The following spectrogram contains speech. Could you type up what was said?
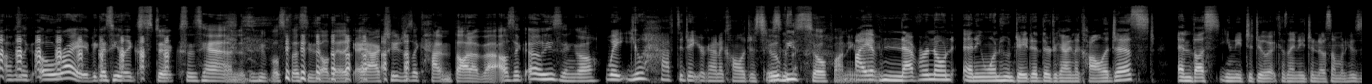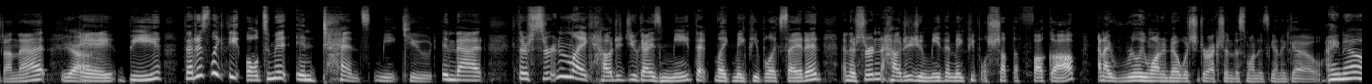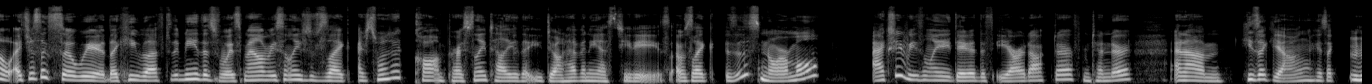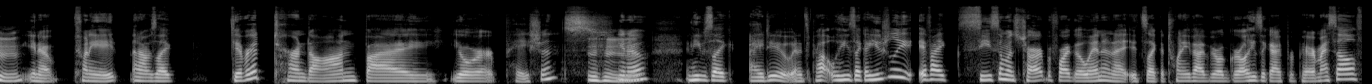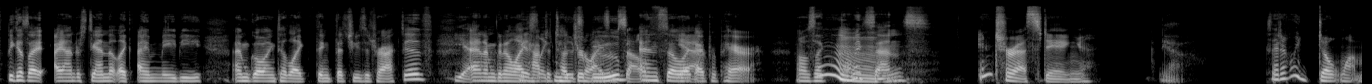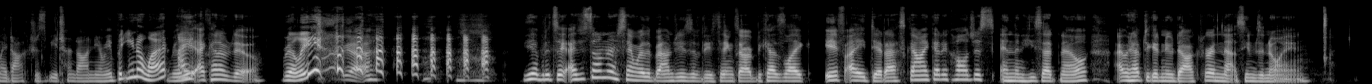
I was like, oh right, because he like sticks his hand into people's pussies all day. Like I actually just like hadn't thought of that. I was like, oh, he's single. Wait, you have to date your gynecologist. It would be so funny. I right? have never known anyone who dated their gynecologist, and thus you need to do it because I need to know someone who's done that. Yeah. A B. That is like the ultimate intense meet cute. In that there's certain like how did you guys meet that like make people excited, and there's certain how did you meet that make people shut the fuck up. And I really want to know which direction this one is going to go. I know. It just looks so weird. Like he left me this voicemail recently. Just was like, I just wanted to call and personally tell you that you don't have any STDs. I was like, is this normal? I actually recently dated this ER doctor from Tinder, and um, he's like young. He's like, Mm-hmm. you know, 28. And I was like, do you ever get turned on by your patients? Mhm. You know? And he was like, I do. And it's probably, he's like, I usually, if I see someone's chart before I go in and I, it's like a 25 year old girl, he's like, I prepare myself because I, I understand that like I maybe I'm going to like think that she's attractive Yeah. and I'm going to like has have to, to touch her boob. himself. And so like I prepare. I was like, that makes Hmm. sense. Interesting. Yeah. Because I definitely don't want my doctors to be turned on near me. But you know what? Really? I, I kind of do. really? Yeah. yeah, but it's like I just don't understand where the boundaries of these things are because like if I did ask my gynecologist and then he said no, I would have to get a new doctor and that seems annoying.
